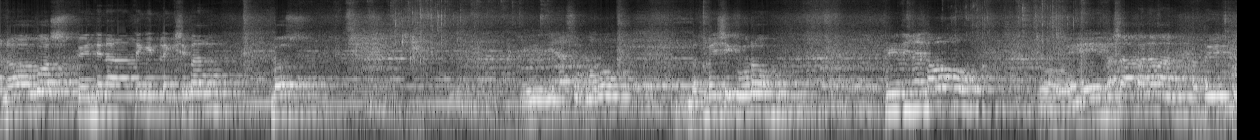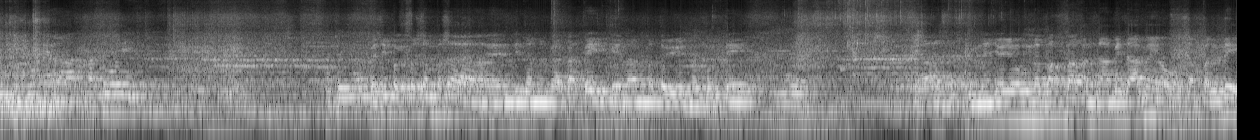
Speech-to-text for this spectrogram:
Ano boss, pwede na nating i-flexiban? Boss, Hindi na siguro. ba't may siguro? Pwede na to. Oh, eh, basa pa naman. Patuyuin mo muna. Patuloy. Patuloy. Kasi pag basang-basa, eh, hindi naman kakapit. Kailangan patuyuin ng konti. Yan, tingnan nyo yung nabakbak, ang dami-dami, oh, isang palde.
